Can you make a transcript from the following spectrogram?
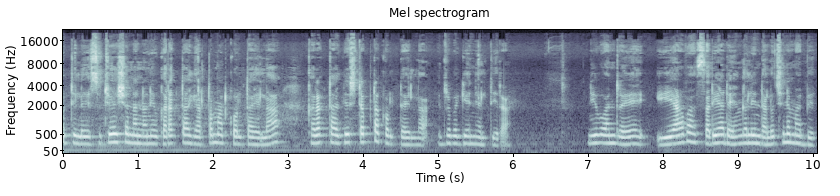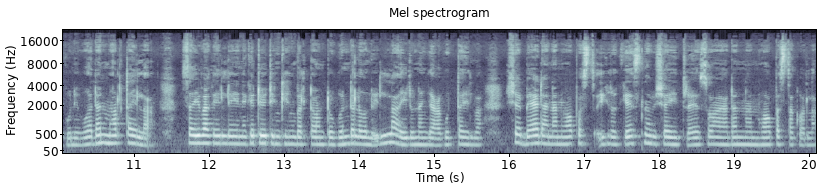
ಗೊತ್ತಿಲ್ಲ. ಈ ಸಿಚುವೇಶನನ್ನು ನೀವು ಕರೆಕ್ಟಾಗಿ ಅರ್ಥ ಮಾಡ್ಕೊಳ್ತಾ ಇಲ್ಲ. ಕರೆಕ್ಟಾಗಿ ಸ್ಟೆಪ್ ತಗೊಳ್ತಾ ಇಲ್ಲ. ಇದ್ರ ಬಗ್ಗೆ ಏನು ಹೇಳ್ತೀರಾ? ನೀವು ಅಂದರೆ ಯಾವ ಸರಿಯಾದ ಆ್ಯಂಗಲಿಂದ ಆಲೋಚನೆ ಮಾಡಬೇಕು? ನೀವು ಅದನ್ನು ಮಾಡ್ತಾ ಇಲ್ಲ. ಸೊ ಇವಾಗ ಇಲ್ಲಿ ನೆಗೆಟಿವ್ ಥಿಂಕಿಂಗ್ ಬರ್ತಾ ಉಂಟು, ಗೊಂದಲಗಳು ಇಲ್ಲ, ಇದು ನನಗೆ ಆಗುತ್ತಾ ಇಲ್ವಾ? ಶೇ ಬೇಡ, ನಾನು ವಾಪಸ್ ಈಗ ಕೇಸ್ನ ವಿಷಯ ಇದ್ದರೆ ಸೊ ಅದನ್ನು ನಾನು ವಾಪಸ್ ತಗೊಲ್ಲ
